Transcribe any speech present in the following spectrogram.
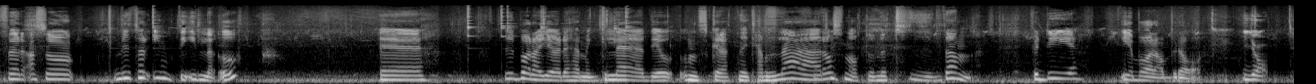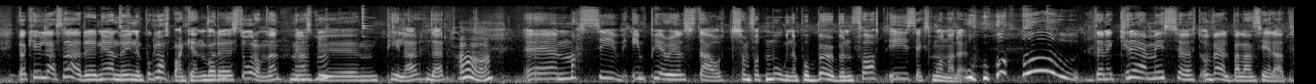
För alltså, vi tar inte illa upp. Eh, vi bara gör det här med glädje och önskar att ni kan lära oss något under tiden. För det är bara bra. Ja, jag kan ju läsa här när jag ändå är inne på glasbanken vad det står om den medan du eh, pilar där. Ja. Eh, massiv Imperial Stout som fått mogna på bourbonfat i sex månader. Den är krämig, söt och välbalanserad.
